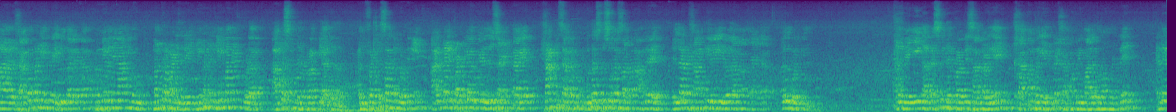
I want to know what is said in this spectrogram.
ಆ ಶಾಕಂಬರಿ ಅಂತ ಇದು ಕಾಲಕ್ಕ ಹುಣ್ಣಿಮೆ ದಿನ ನೀವು ಮಂತ್ರ ಮಾಡಿದರೆ ನಿಮ್ಮ ನಿಮ್ಮ ಮನೆಗೆ ಕೂಡ ಆಕಸ್ಮಿಕ ಪ್ರಾಪ್ತಿ ಆಗ್ತದೆ. ಅದು ಫಸ್ಟ್ ಸಾಲ ಕೊಡ್ತೀನಿ. ಆದ್ಮೇಲೆ ಪಟ್ಲ ಕೇಳಿದ್ರು ಸಾಯಂಕಾಲ ಶಾಂತಿ ಸಾಧನ ಗೃಹಸ್ಥ ಸುಖ ಸಾಧನ ಅಂದರೆ ಎಲ್ಲರೂ ಶಾಂತಿಯಲ್ಲಿ ಜಾಗ ಅದು ಕೊಡ್ತೀನಿ. ಆದರೆ ಈಗ ಆಕಸ್ಮಿಕ ಪ್ರಾಪ್ತಿ ಸಾಧನಗಳಿಗೆ ಶಾಕಂಬರಿ ಅಂತ ಶಾಕಂಬರಿ ಮಾಲೆ ತಗೊಂಡ್ಬಿಟ್ರೆ ಅಂದರೆ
